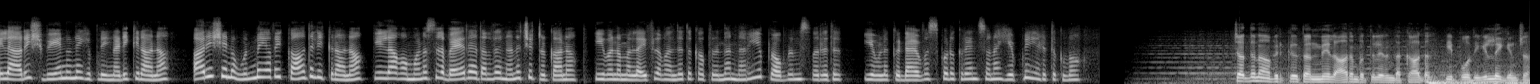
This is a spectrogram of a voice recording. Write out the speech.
இல்ல ஹரிஷ் வேணும்னு இப்படி நடிக்கிறானா? ஹரிஷ் என்ன உண்மையாவே காதலிக்கிறானா? இல்ல அவன் மனசுல வேற ஏதாவது நினைச்சிட்டு இருக்கானா? இவன் நம்ம லைஃப்ல வந்ததுக்கு அப்புறம் தான் நிறைய ப்ராப்ளம்ஸ் வருது. இவளுக்கு டைவர்ஸ் கொடுக்குறேன்னு சொன்னா எப்படி எடுத்துக்குவான்? சந்தனாவிற்கு தன்மேல் ஆரம்பத்தில் இருந்த காதல் இப்போது இல்லை என்று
